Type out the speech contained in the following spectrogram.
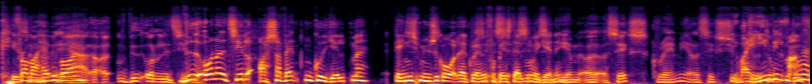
Kiss From and- a Happy Boy. Ja, og vidunderligt titel. Vidunderlig titel, og så vandt den Gud hjælp med Danish Musical eller Grammy for bedste album igen, ikke? Jamen, og, og seks Grammy eller seks syv. Det var helt vildt mange,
